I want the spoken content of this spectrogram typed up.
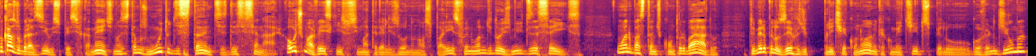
No caso do Brasil, especificamente, nós estamos muito distantes desse cenário. A última vez que isso se materializou no nosso país foi no ano de 2016. Um ano bastante conturbado, primeiro pelos erros de política econômica cometidos pelo governo Dilma,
